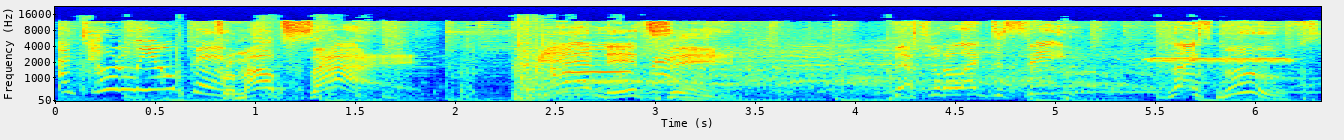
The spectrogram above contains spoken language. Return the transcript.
I'm totally open. from outside. And it's in. That's what I like to see. Nice moves.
